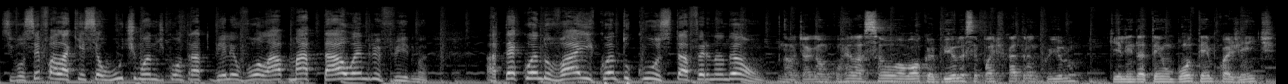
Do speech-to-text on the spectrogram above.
Se você falar que esse é o último ano de contrato dele, eu vou lá matar o Andrew Friedman. Até quando vai e quanto custa, Fernandão? Não, Tiagão, com relação ao Walker Buehler, você pode ficar tranquilo que ele ainda tem um bom tempo com a gente.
